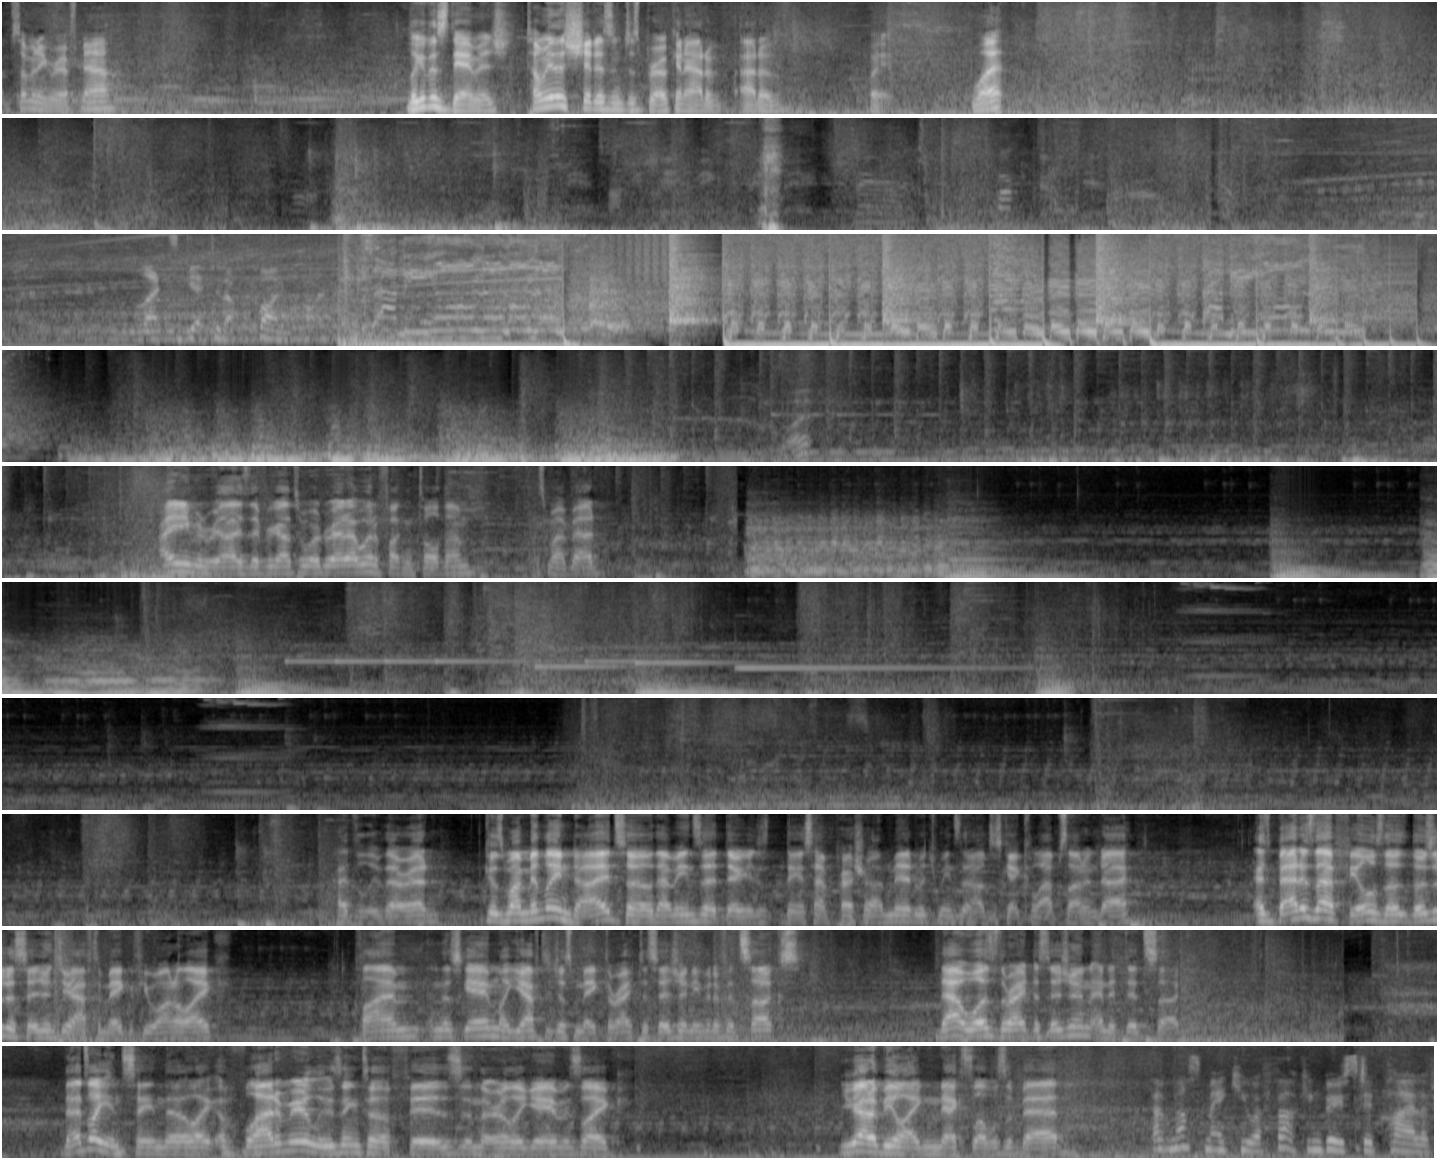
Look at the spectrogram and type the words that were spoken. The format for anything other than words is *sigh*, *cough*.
I'm summoning Rift now. Look at this damage. Tell me this shit isn't just broken out of out of. Wait, what? Let's get to the fun part. What? I didn't even realize they forgot to word red. I would have fucking told them. That's my bad. Had to leave that red. Because my mid lane died, so that means that they just, they just have pressure on mid, which means that I'll just get collapsed on and die. As bad as that feels, those, those are decisions you have to make if you want to, like, climb in this game. Like, you have to just make the right decision, even if it sucks. That was the right decision, and it did suck. That's, like, insane, though. Like, a Vladimir losing to Fizz in the early game is, like... You gotta be, like, next levels of bad. That must make you a fucking boosted pile of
